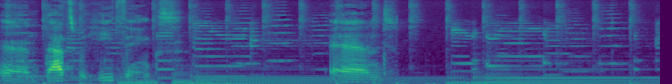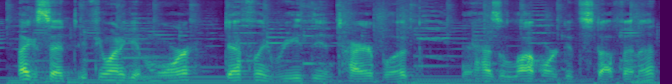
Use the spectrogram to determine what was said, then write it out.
and that's what he thinks. And like I said, if you want to get more, definitely read the entire book. It has a lot more good stuff in it.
